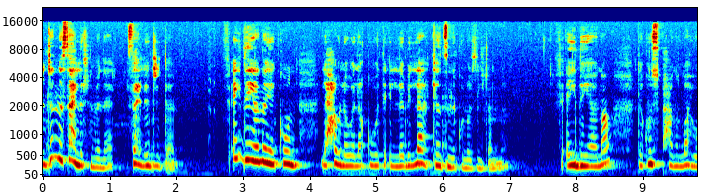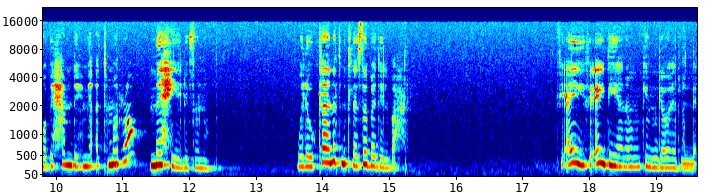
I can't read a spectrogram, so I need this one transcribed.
الجنة سهلة المنال سهلة جدا. في أي ديانة يكون لا حول ولا قوة إلا بالله كنز من كنوز الجنة. في أي ديانة تكون سبحان الله وبحمده مئة مرة ماحية للذنوب ولو كانت مثل زبد البحر. في أي في أي ديانة ممكن نلقاو هاد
